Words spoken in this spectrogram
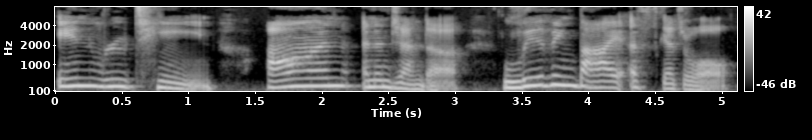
in routine, on an agenda, living by a schedule.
